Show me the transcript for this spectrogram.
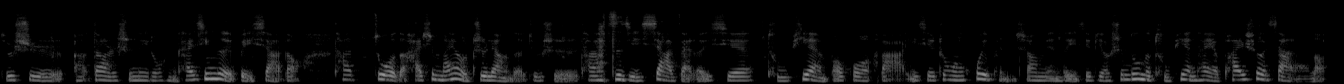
就是啊，当然是那种很开心的被吓到。他做的还是蛮有质量的，就是他 自己下载了一些图片，包括把一些中文绘本上面的一些比较生动的图片，他也拍摄下来了。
